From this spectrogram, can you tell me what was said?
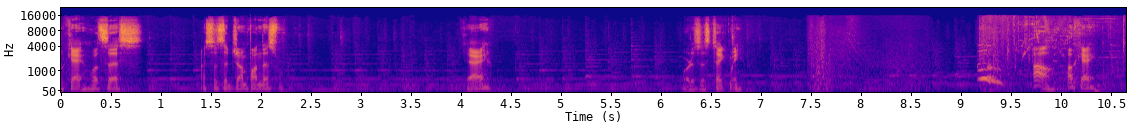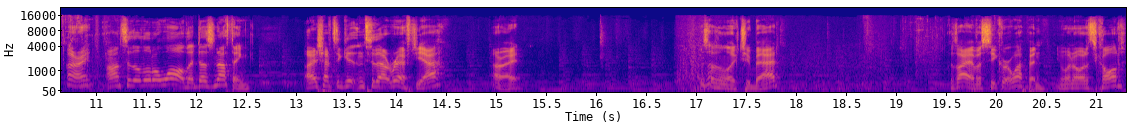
Okay, what's this? Am I supposed to jump on this? Okay. Where does this take me? Oh, okay. All right, onto the little wall that does nothing. I just have to get into that rift, yeah? All right. This doesn't look too bad. Because I have a secret weapon. You wanna know what it's called?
